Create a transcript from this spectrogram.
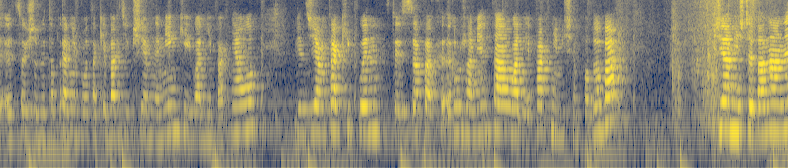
e, coś, żeby to pranie było takie bardziej przyjemne, miękkie i ładnie pachniało. Więc wziąłam taki płyn, to jest zapach róża mięta, ładnie pachnie, mi się podoba. Wzięłam jeszcze banany,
